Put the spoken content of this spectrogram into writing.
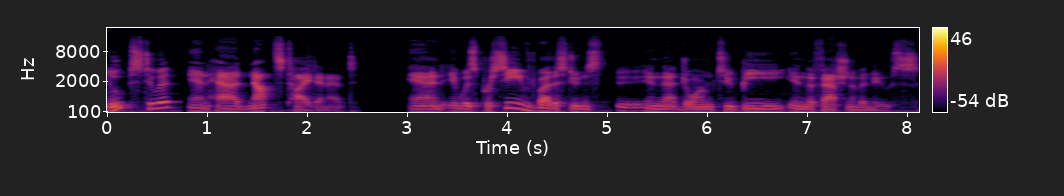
loops to it and had knots tied in it and it was perceived by the students in that dorm to be in the fashion of a noose.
